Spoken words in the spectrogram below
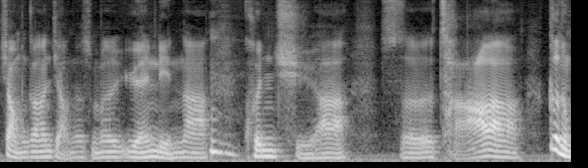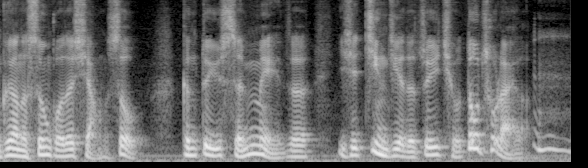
像我们刚刚讲的什么园林啊、昆曲啊、是茶啊，各种各样的生活的享受。跟对于审美的一些境界的追求都出来了，嗯，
